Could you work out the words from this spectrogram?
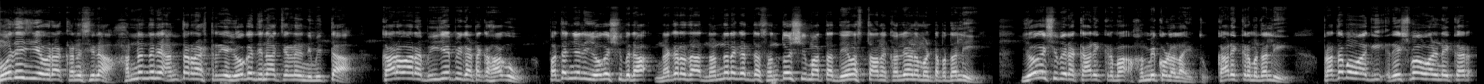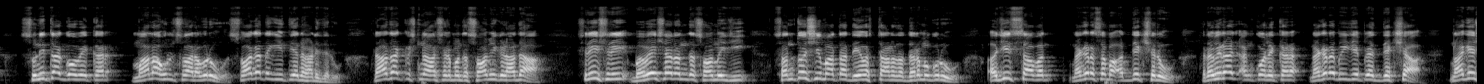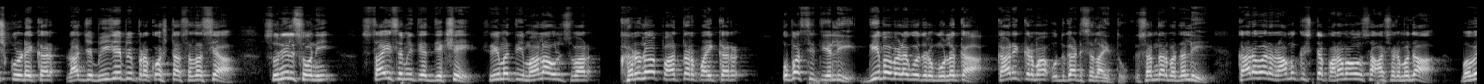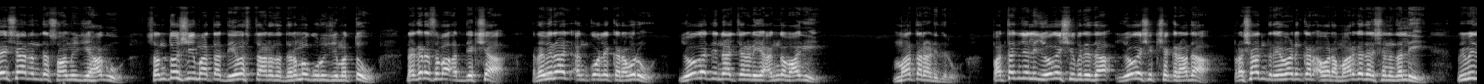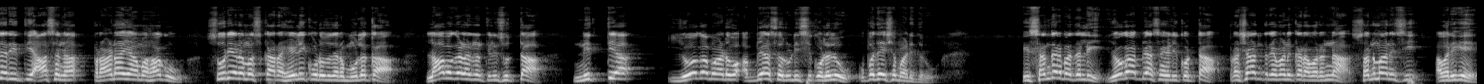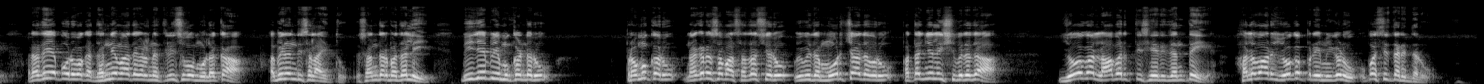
ಮೋದಿಜಿಯವರ ಕನಸಿನ ಹನ್ನೊಂದನೇ ಅಂತಾರಾಷ್ಟ್ರೀಯ ಯೋಗ ದಿನಾಚರಣೆ ನಿಮಿತ್ತ ಕಾರವಾರ ಬಿಜೆಪಿ ಘಟಕ ಹಾಗೂ ಪತಂಜಲಿ ಯೋಗ ಶಿಬಿರ ನಗರದ ನಂದನಗದ್ದ ಸಂತೋಷಿ ಮಾತಾ ದೇವಸ್ಥಾನ ಕಲ್ಯಾಣ ಮಂಟಪದಲ್ಲಿ ಯೋಗ ಶಿಬಿರ ಕಾರ್ಯಕ್ರಮ ಹಮ್ಮಿಕೊಳ್ಳಲಾಯಿತು. ಕಾರ್ಯಕ್ರಮದಲ್ಲಿ ಪ್ರಥಮವಾಗಿ ರೇಷ್ಮಾ ವರ್ಣೇಕರ್, ಸುನೀತಾ ಗೋವೇಕರ್ ಮಾಲಾ ಹುಲ್ಸ್ವಾರ್ ಅವರು ಸ್ವಾಗತ ಗೀತೆಯನ್ನು ಹಾಡಿದರು. ರಾಧಾಕೃಷ್ಣ ಆಶ್ರಮದ ಸ್ವಾಮಿಗಳಾದ ಶ್ರೀ ಶ್ರೀ ಭವೇಶಾನಂದ ಸ್ವಾಮೀಜಿ, ಸಂತೋಷಿ ಮಾತಾ ದೇವಸ್ಥಾನದ ಧರ್ಮಗುರು, ಅಜಿತ್ ಸಾವಂತ್ ನಗರಸಭಾ ಅಧ್ಯಕ್ಷರು, ರವಿರಾಜ್ ಅಂಕೋಲೆಕರ್ ನಗರ ಬಿಜೆಪಿ ಅಧ್ಯಕ್ಷ, ನಾಗೇಶ್ ಕುರ್ಡೇಕರ್, ರಾಜ್ಯ ಬಿಜೆಪಿ ಪ್ರಕೋಷ್ಠ ಸದಸ್ಯ ಸುನಿಲ್ ಸೋನಿ, ಸ್ಥಾಯಿ ಸಮಿತಿ ಅಧ್ಯಕ್ಷೆ ಶ್ರೀಮತಿ ಮಾಲಾ ಉಲ್ಸ್ವಾರ್ ಕರುಣಾ ಪಾತರ್ ಪೈಕರ್ ಉಪಸ್ಥಿತಿಯಲ್ಲಿ ದೀಪ ಬೆಳಗುವುದರ ಮೂಲಕ ಕಾರ್ಯಕ್ರಮ ಉದ್ಘಾಟಿಸಲಾಯಿತು. ಈ ಸಂದರ್ಭದಲ್ಲಿ ಕಾರವಾರ ರಾಮಕೃಷ್ಣ ಪರಮಹಂಸ ಆಶ್ರಮದ ಭವೇಶಾನಂದ ಸ್ವಾಮೀಜಿ ಹಾಗೂ ಸಂತೋಷಿ ಮಾತಾ ದೇವಸ್ಥಾನದ ಧರ್ಮಗುರುಜಿ ಮತ್ತು ನಗರಸಭಾ ಅಧ್ಯಕ್ಷ ರವಿರಾಜ್ ಅಂಕೋಲೇಕರ್ ಅವರು ಯೋಗ ದಿನಾಚರಣೆಯ ಅಂಗವಾಗಿ ಮಾತನಾಡಿದರು. ಪತಂಜಲಿ ಯೋಗ ಶಿಬಿರದ ಯೋಗ ಶಿಕ್ಷಕರಾದ ಪ್ರಶಾಂತ್ ರೇವಣ್ಕರ್ ಅವರ ಮಾರ್ಗದರ್ಶನದಲ್ಲಿ ವಿವಿಧ ರೀತಿಯ ಆಸನ, ಪ್ರಾಣಾಯಾಮ ಹಾಗೂ ಸೂರ್ಯ ನಮಸ್ಕಾರ ಹೇಳಿಕೊಡುವುದರ ಮೂಲಕ ಲಾಭಗಳನ್ನು ತಿಳಿಸುತ್ತಾ ನಿತ್ಯ ಯೋಗ ಮಾಡುವ ಅಭ್ಯಾಸ ರೂಢಿಸಿಕೊಳ್ಳಲು ಉಪದೇಶ ಮಾಡಿದರು. ಈ ಸಂದರ್ಭದಲ್ಲಿ ಯೋಗಾಭ್ಯಾಸ ಹೇಳಿಕೊಟ್ಟ ಪ್ರಶಾಂತ್ ರೇವಣ್ಕರ್ ಅವರನ್ನು ಸನ್ಮಾನಿಸಿ ಅವರಿಗೆ ಹೃದಯಪೂರ್ವಕ ಧನ್ಯವಾದಗಳನ್ನು ತಿಳಿಸುವ ಮೂಲಕ ಅಭಿನಂದಿಸಲಾಯಿತು. ಈ ಸಂದರ್ಭದಲ್ಲಿ ಬಿಜೆಪಿ ಮುಖಂಡರು ಪ್ರಮುಖರು ನಗರಸಭಾ ಸದಸ್ಯರು ವಿವಿಧ ಮೋರ್ಚಾದವರು ಪತಂಜಲಿ ಶಿಬಿರದ ಯೋಗ ಲಾಭರ್ತಿ ಸೇರಿದಂತೆ ಹಲವಾರು ಯೋಗ ಪ್ರೇಮಿಗಳು ಉಪಸ್ಥಿತರಿದ್ದರು.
